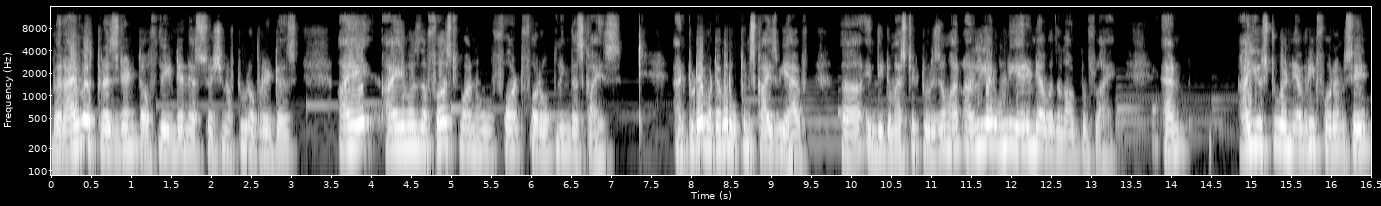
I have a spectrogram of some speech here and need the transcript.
When I was president of the Indian Association of Tour Operators, I, I was the first one who fought for opening the skies. And today, whatever open skies we have uh, in the domestic tourism, earlier only Air India was allowed to fly. And I used to, in every forum, say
